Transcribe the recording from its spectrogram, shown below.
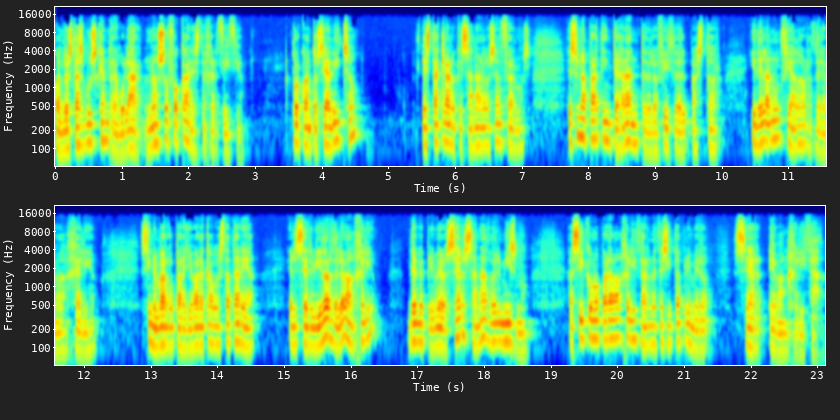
cuando éstas busquen regular, no sofocar este ejercicio. Por cuanto se ha dicho, está claro que sanar a los enfermos es una parte integrante del oficio del pastor y del anunciador del Evangelio. Sin embargo, para llevar a cabo esta tarea, el servidor del Evangelio debe primero ser sanado él mismo, así como para evangelizar necesita primero ser evangelizado.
